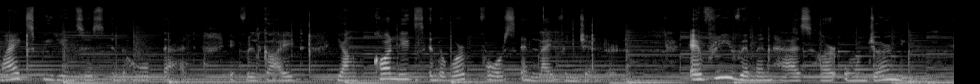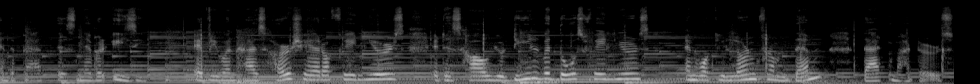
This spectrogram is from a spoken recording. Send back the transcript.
my experiences in the hope that it will guide young colleagues in the workforce and life in general. Every woman has her own journey, and the path is never easy. Everyone has her share of failures. It is how you deal with those failures and what you learn from them that matters.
